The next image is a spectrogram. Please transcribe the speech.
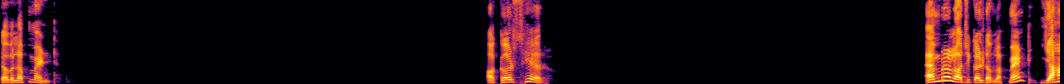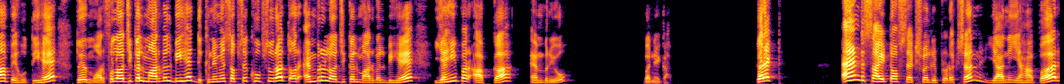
development occurs here embryological development यहाँ पे होती है तो ये मॉर्फोलॉजिकल मार्वल भी है, दिखने में सबसे खूबसूरत, और एम्ब्रोलॉजिकल मार्वल भी है, यहीं पर आपका एम्ब्रियो बनेगा। Correct and site of sexual reproduction यानी यहाँ पर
